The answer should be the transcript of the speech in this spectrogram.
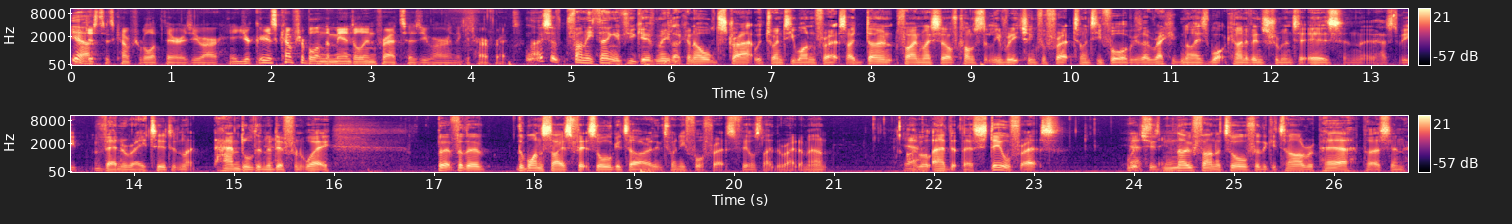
You're Yeah. just as comfortable up there as you are. You're, you're as comfortable in the mandolin frets as you are in the guitar frets. No, it's a funny thing. If you give me like an old Strat with 21 frets, I don't find myself constantly reaching for fret 24 because I recognise what kind of instrument it is, and it has to be venerated and like handled in a different way. But for the the one size fits all guitar, I think 24 frets feels like the right amount. I will add that they're steel frets, which is no fun at all for the guitar repair person.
